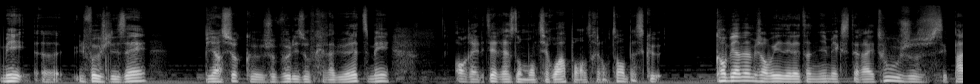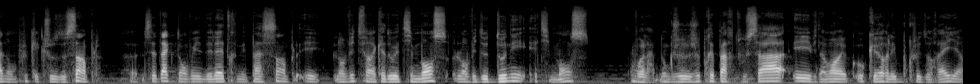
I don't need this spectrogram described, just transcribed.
Mais une fois que je les ai, bien sûr que je veux les offrir à Violette, mais en réalité, restent dans mon tiroir pendant très longtemps parce que quand bien même j'ai envoyé des lettres anonymes, etc. et tout, je pas non plus quelque chose de simple. Euh, cet acte d'envoyer des lettres n'est pas simple et l'envie de faire un cadeau est immense, l'envie de donner est immense. Voilà, donc je, prépare tout ça et évidemment avec au cœur les boucles d'oreilles,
